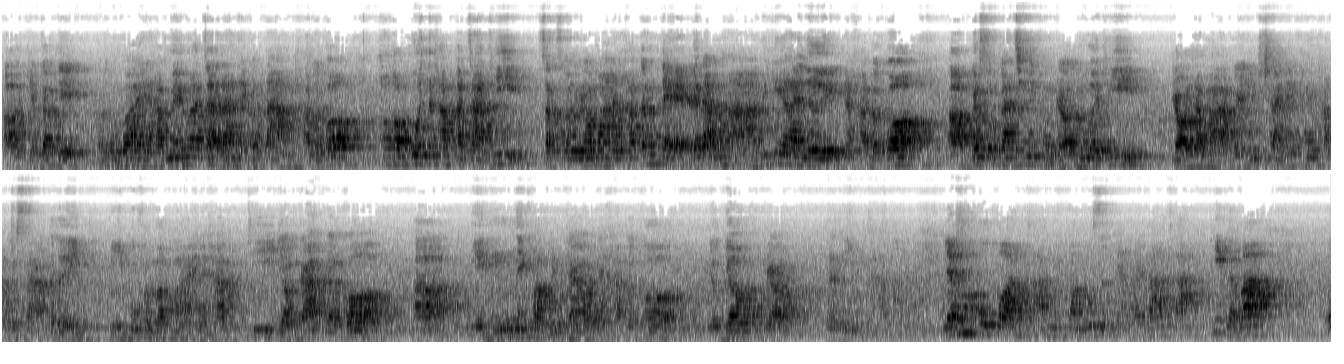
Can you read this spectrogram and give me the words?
เอ่อเกี่ยวกับเด็กประถมวัยนะครับ ไม่ว่าจะด้าน คุณนะครับอาจารย์ที่สั่งสอนเรามานะครับตั้งแต่ระดับมหาวิทยาลัยเลยนะครับ แล้วก็เอ่อประสบการณ์ชีวิตของเราด้วยที่เรานำมาประยุกต์ใช้ในให้คำปรึกษาก็เลยมีผู้คนมากมายนะครับ ที่ยอมรับแล้วก็เอ่อเห็นในความเป็นเรานะครับ แล้วก็ยกย่องของเรานั่นเองครับแล้วคุณครูบอลนะคะมีความรู้สึกอย่างไรบ้างคะที่แบบว่าเอ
